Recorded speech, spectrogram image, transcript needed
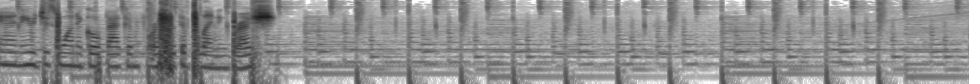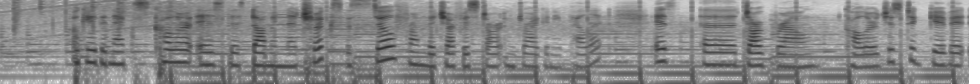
And you just want to go back and forth with the blending brush. Okay, the next color is this Dominatrix. It's still from the Jeffree Star Androgyny palette. It's a dark brown color just to give it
